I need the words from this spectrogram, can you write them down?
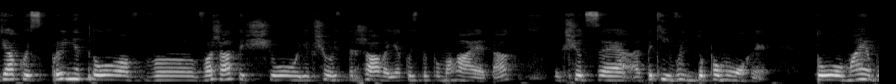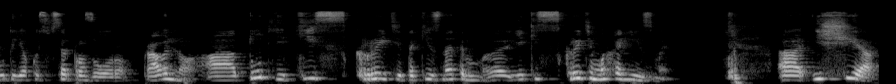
якось прийнято вважати, що якщо ось держава якось допомагає, так? якщо це такий вид допомоги, то має бути якось все прозоро, правильно? А тут якісь скриті, такі, знаєте, е, якісь скриті механізми. А, і ще е,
